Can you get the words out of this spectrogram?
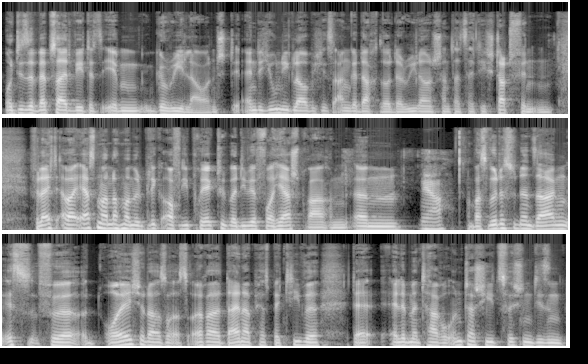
Und diese Website wird jetzt eben gelauncht. Ende Juni, glaube ich, ist angedacht, soll der Relaunch dann tatsächlich stattfinden. Vielleicht aber erstmal nochmal mit Blick auf die Projekte, über die wir vorher sprachen. Ähm, ja. Was würdest du denn sagen, ist für euch oder also aus eurer, deiner Perspektive der elementare Unterschied zwischen diesen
